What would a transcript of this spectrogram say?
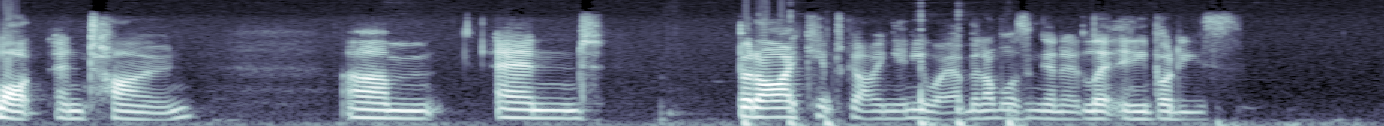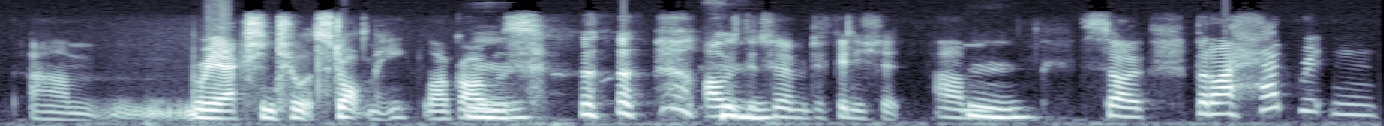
plot and tone. Um, and but I kept going anyway. I mean, I wasn't going to let anybody's um, reaction to it stop me. Like I was, I was determined to finish it. Um, So, but I had written,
